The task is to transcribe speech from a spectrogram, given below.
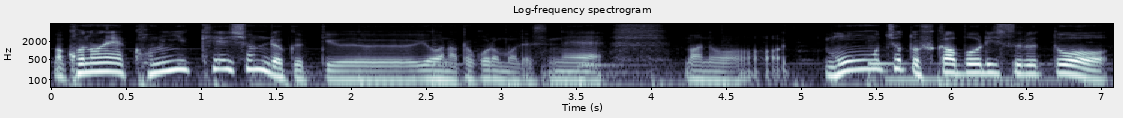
まあ、このねコミュニケーション力っていうようなところもですね、まあ、あのもうちょっと深掘りすると、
